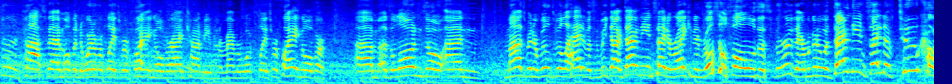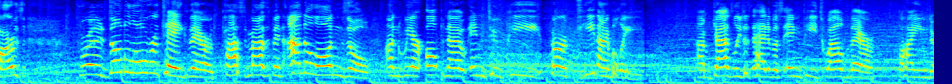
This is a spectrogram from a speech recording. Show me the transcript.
through past them up into whatever place we're fighting over. I can't even remember what place we're fighting over. Um, as Alonso and Mazepin are will ahead of us we dive down the inside of Raikkonen. Russell follows us through there. We're going to go down the inside of two cars for a double overtake there past Mazepin and Alonso. And we are up now into P13, I believe. Um, Gasly just ahead of us in P12 there behind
